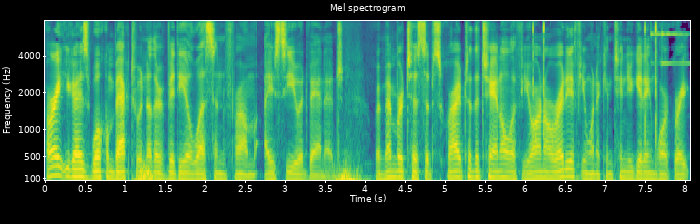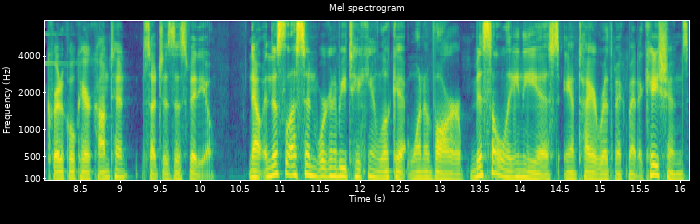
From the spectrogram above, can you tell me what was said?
Alright you guys, welcome back to another video lesson from ICU Advantage. Remember to subscribe to the channel if you aren't already if you want to continue getting more great critical care content such as this video. Now in this lesson we're going to be taking a look at one of our miscellaneous antiarrhythmic medications,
